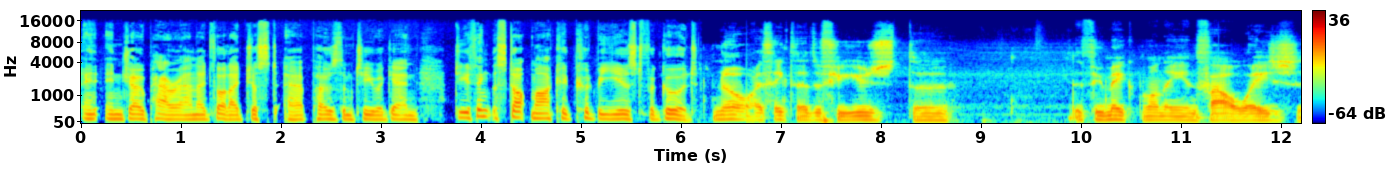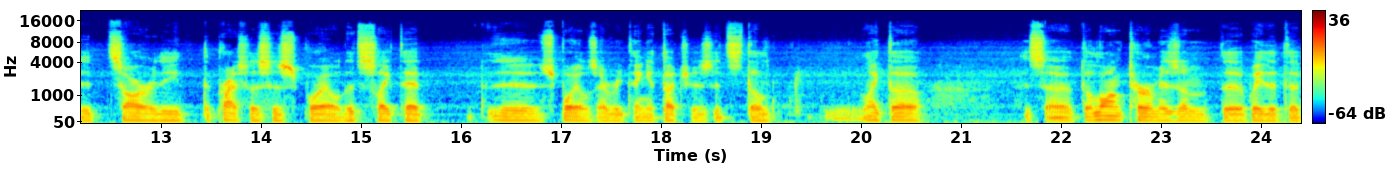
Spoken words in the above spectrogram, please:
in, in Joe Pera, and I thought I'd just uh, pose them to you again. Do you think the stock market could be used for good? No, I think that if you use the if you make money in foul ways, it's already the process is spoiled. It's like that uh, spoils everything it touches. It's the like the it's uh, the long termism, the way that the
